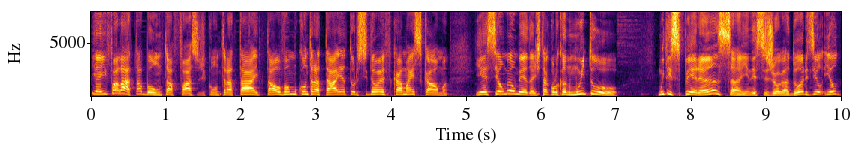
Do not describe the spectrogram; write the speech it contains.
e aí falar, ah, tá bom, tá fácil de contratar e tal, vamos contratar e a torcida vai ficar mais calma. E esse é o meu medo, a gente tá colocando muito, muita esperança nesses jogadores e eu, e eu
